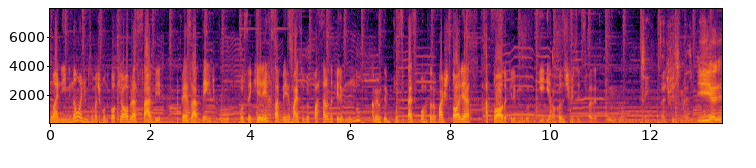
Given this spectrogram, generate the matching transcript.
um anime, não um anime, mas quando qualquer obra sabe pesar bem, tipo, você querer saber mais sobre o passado daquele mundo, ao mesmo tempo que você tá se portando com a história atual daquele mundo. E, e é uma coisa difícil de se fazer. Uhum. Sim, é difícil mesmo. E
